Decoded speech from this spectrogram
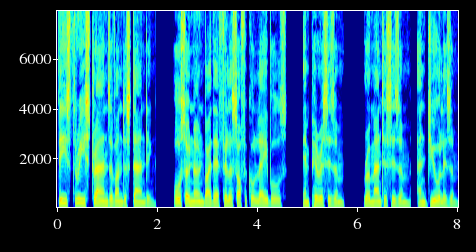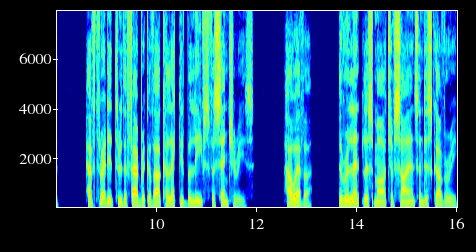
These three strands of understanding, also known by their philosophical labels empiricism, romanticism, and dualism have threaded through the fabric of our collective beliefs for centuries. However, the relentless march of science and discovery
